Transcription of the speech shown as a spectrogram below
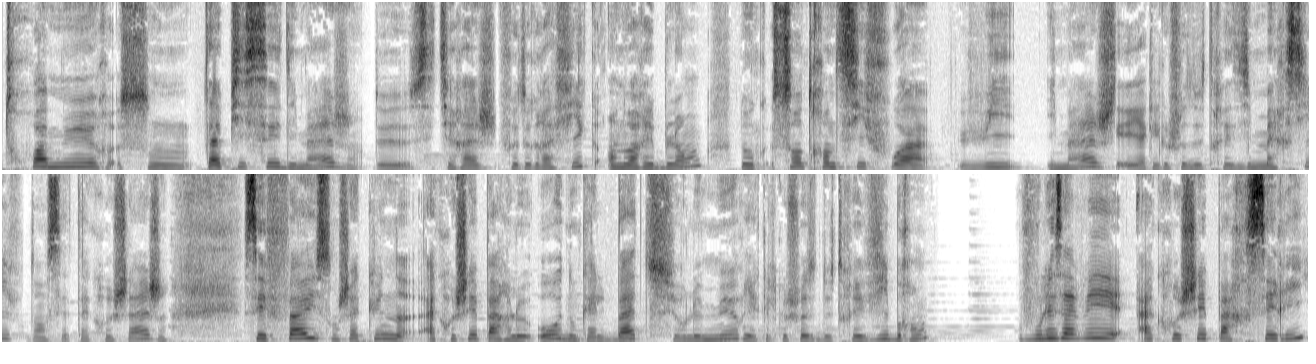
trois murs sont tapissés d'images de ces tirages photographiques en noir et blanc, donc 136 fois 8 images et il y a quelque chose de très immersif dans cet accrochage. Ces feuilles sont chacune accrochées par le haut, donc elles battent sur le mur, il y a quelque chose de très vibrant. Vous les avez accrochés par série,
